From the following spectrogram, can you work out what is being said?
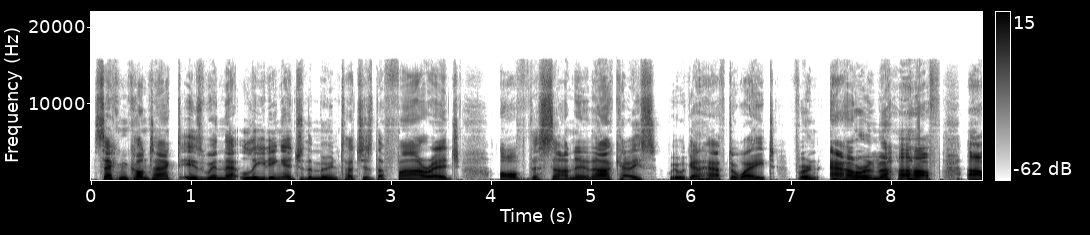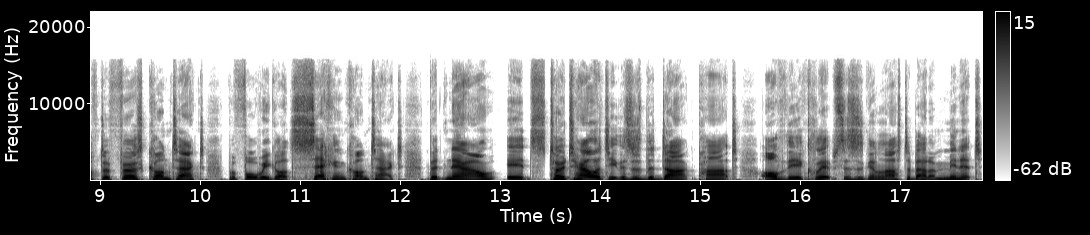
Second contact is when that leading edge of the moon touches the far edge of the sun. And in our case, we were going to have to wait for an hour and a half after first contact before we got second contact. But now it's totality. This is the dark part of the eclipse. This is going to last about a minute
